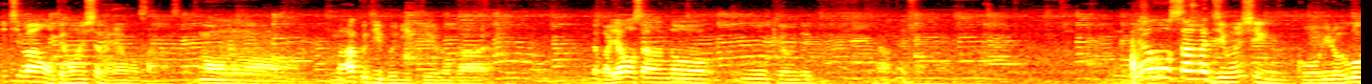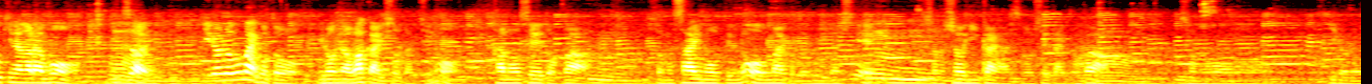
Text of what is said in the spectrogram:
一番お手本にしたのは山本さんなんですよね、まあ、アクティブにっていうのがなんか山本さんの動きを見てなんでしょうね。山本さんが自分自身こういろいろ動きながらも実はいろいろうまいことをいろんな若い人たちの可能性とかその才能っていうのをうまいこと見出してその商品開発をしてたりとかそのいろいろ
